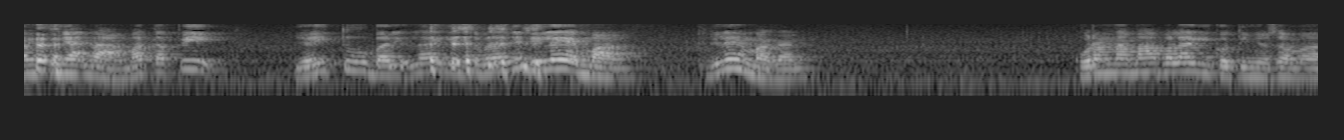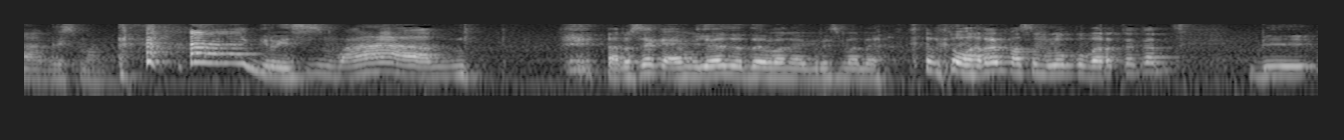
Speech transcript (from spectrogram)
yang punya nama tapi ya itu balik lagi. Sebenarnya dilema. Dilema kan? Kurang nama apa lagi Coutinho sama Griezmann? Griezmann. Harusnya ke MU aja tuh Bang Griezmann ya. Kan kemarin pas sebelum ke Barca kan di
